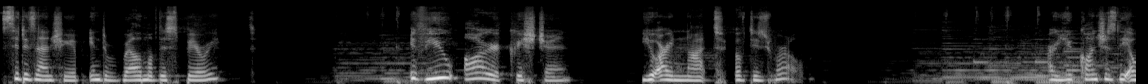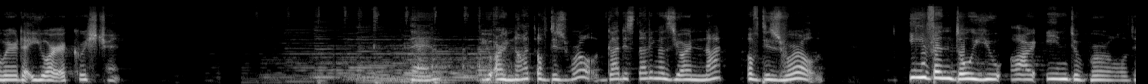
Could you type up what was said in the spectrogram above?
citizenship in the realm of the spirit? If you are a Christian, you are not of this world. Are you consciously aware that you are a Christian? Then you are not of this world. God is telling us you are not of this world. Even though you are in the world,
